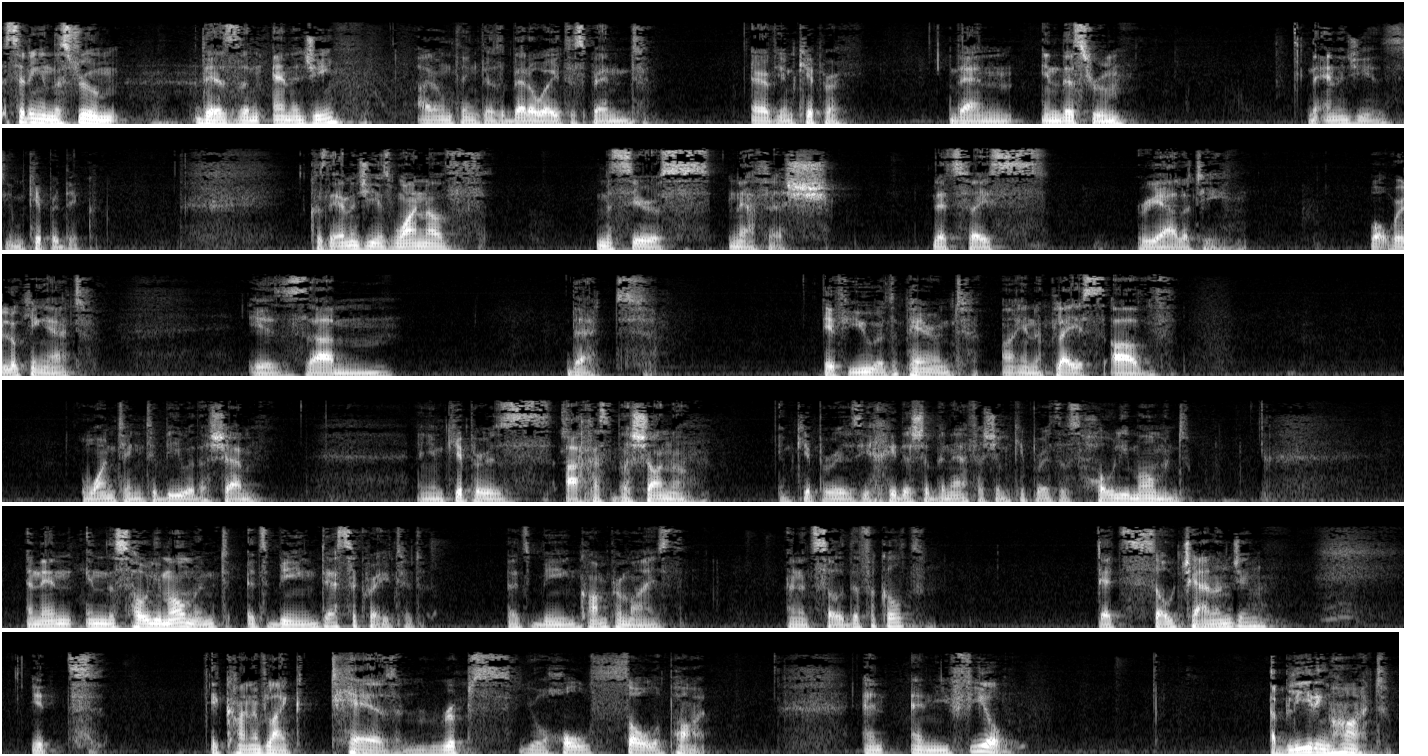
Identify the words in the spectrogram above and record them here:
sitting in this room, there's an energy. I don't think there's a better way to spend Erev Yom Kippur than in this room. The energy is Yom Kippur Dik. Because the energy is one of Mesiris Nefesh. Let's face reality. What we're looking at is um, that if you as a parent are in a place of wanting to be with Hashem, and Yom Kippur is Achas Bashana. Yom Kippur is Yechida Shebenefesh. Yom Kippur is this holy moment. And then in this holy moment, it's being desecrated. It's being compromised. And it's so difficult. It's so challenging. It, it kind of like tears and rips your whole soul apart. And, and you feel a bleeding heart.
